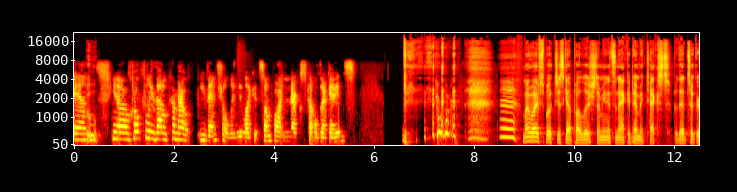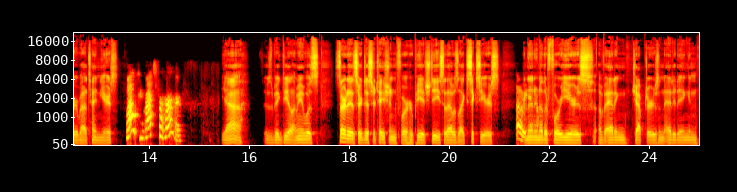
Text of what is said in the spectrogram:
And, Ooh. you know, hopefully that'll come out eventually, like at some point in the next couple decades. Eh, my wife's book just got published. I mean, it's an academic text, but that took her about ten years. Wow, congrats for her. Yeah, it was a big deal. I mean, it was started as her dissertation for her PhD, so that was like six years, Oh, and yeah. then another four years of adding chapters and editing and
